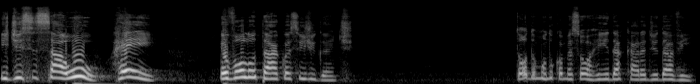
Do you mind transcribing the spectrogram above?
E disse: Saul, rei, eu vou lutar com esse gigante. Todo mundo começou a rir da cara de Davi.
